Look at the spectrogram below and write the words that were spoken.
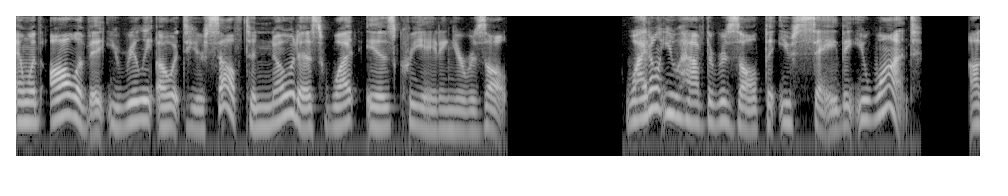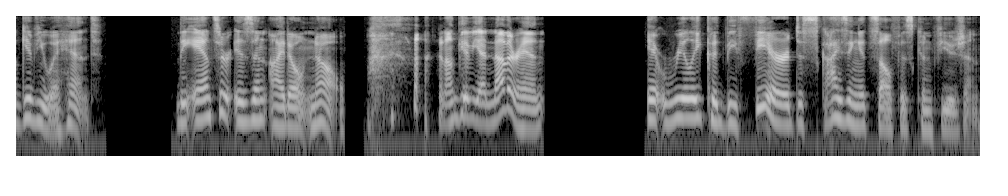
And with all of it, you really owe it to yourself to notice what is creating your result. Why don't you have the result that you say that you want? I'll give you a hint. The answer isn't I don't know. and I'll give you another hint. It really could be fear disguising itself as confusion.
